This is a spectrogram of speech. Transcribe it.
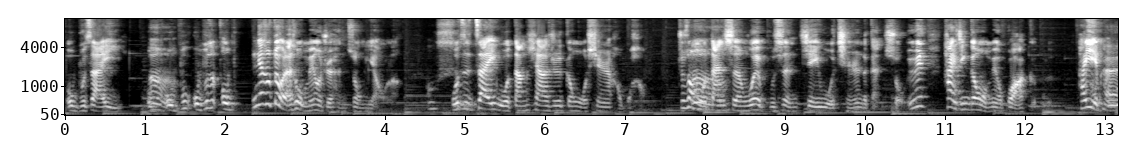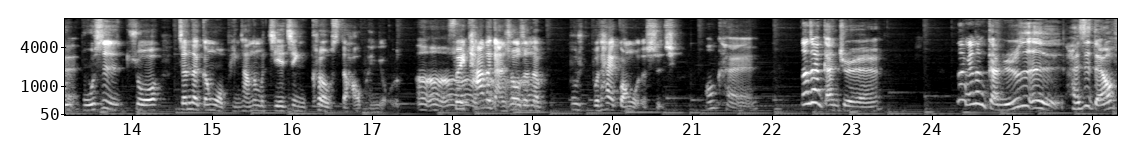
我不在意，我、嗯我不我不是我应该说对我来说我没有觉得很重要了，哦我只在意我当下就是跟我现任好不好。就算我单嗯身，我也不是很介意我前任的感受，因为他已经跟我没有瓜葛了，他也不不是说真的跟我平常那么接近 close 的好朋友了，嗯嗯嗯，所以他的感受真嗯的不不太关我的事情。OK。那这样感觉，那个那个感觉就是，呃还是得要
